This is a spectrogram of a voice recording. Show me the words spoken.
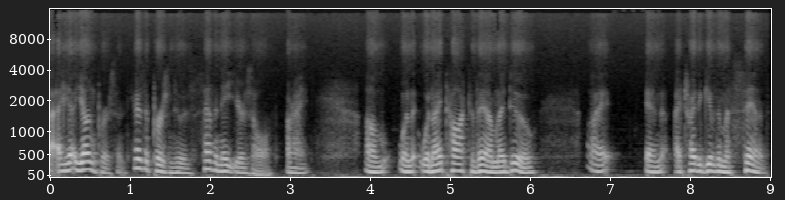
a, a, young person. Here's a person who is seven, eight years old. All right. Um, when when I talk to them, and I do, I and I try to give them a sense.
